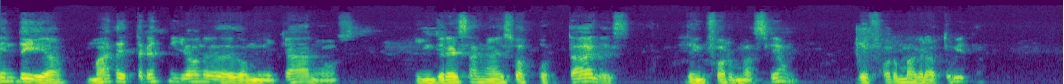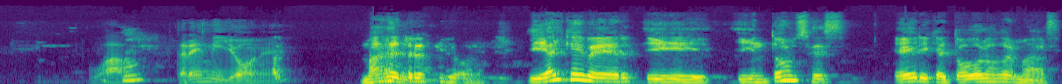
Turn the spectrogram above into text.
en día, más de 3 millones de dominicanos ingresan a esos portales de información de forma gratuita. Wow, 3 millones. ¿eh? Más de 3 millones. Y hay que ver, y, y, entonces, Erika y todos los demás,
